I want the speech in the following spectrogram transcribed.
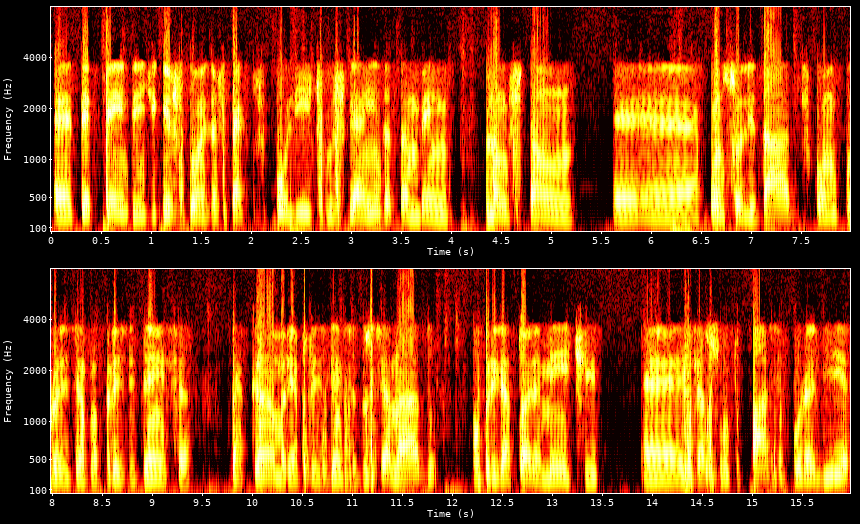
é, dependem de questões, aspectos políticos que ainda também não estão é, consolidados, como, por exemplo, a presidência da Câmara e a presidência do Senado. Obrigatoriamente, é, esse assunto passa por ali.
